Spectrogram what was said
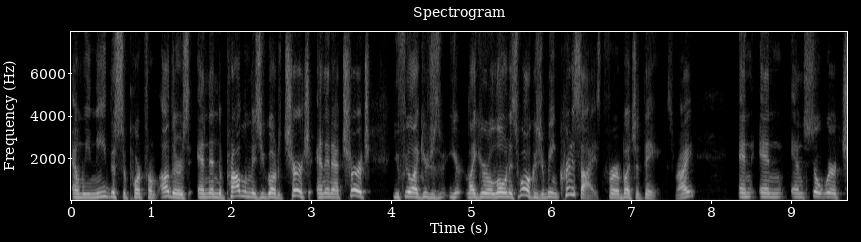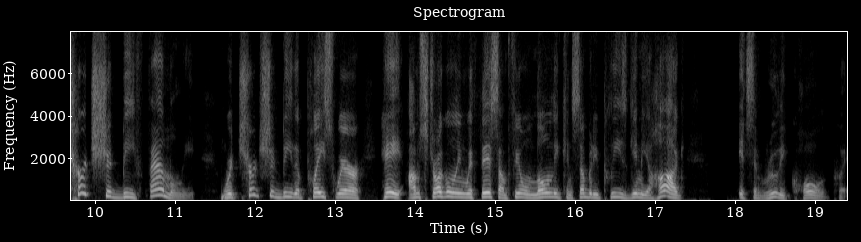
and we need the support from others. And then the problem is, you go to church, and then at church, you feel like you're just you're like you're alone as well because you're being criticized for a bunch of things, right? And and and so where church should be family, where church should be the place where, hey, I'm struggling with this, I'm feeling lonely. Can somebody please give me a hug? It's a really cold place,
